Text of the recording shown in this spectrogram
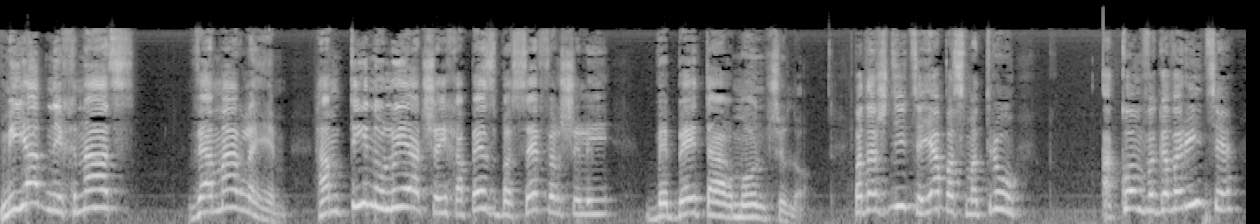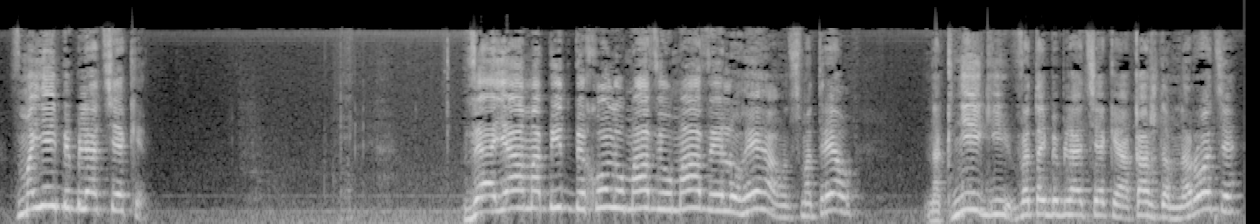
Миядных нас веамарлехем, хамтину луят шейхапес басефер шили бебейта армон шило подождите, я посмотрю, о ком вы говорите, в моей библиотеке. Веаям обид бехолу мави ума велугеха. Он смотрел на книги в этой библиотеке о каждом народе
